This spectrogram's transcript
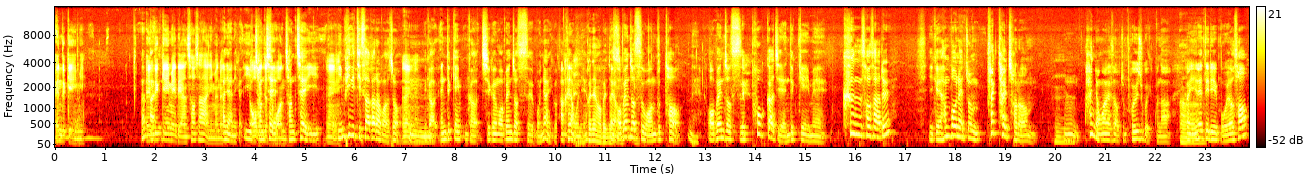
엔드 게임이 아, 엔드 게임에 대한 서사 아니면은 아니 아니 그러니까 이 어벤져스 전체 one. 전체 이 네. 인피니티 사가라고 하죠. 네. 음. 그러니까 엔드 게임 그러니까 지금 어벤져스 뭐냐 이거 아 그냥 one이에요? 그냥 어벤져스. 네, 어벤져스 1부터 네. 어벤져스 4까지 엔드 게임의 큰 서사를 이게 한 번에 좀 프랙탈처럼 음, 한 영화에서 좀 보여주고 있구나. 그러니까 아. 얘네들이 모여서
